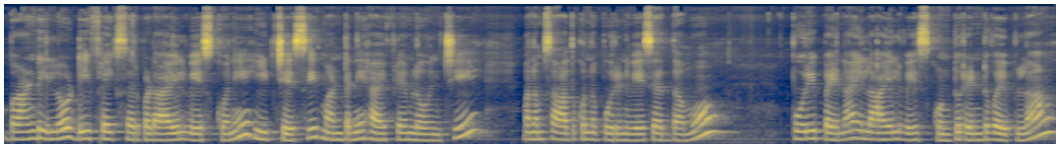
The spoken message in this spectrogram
బాండీలో డీప్ ఫ్రైకి సరిపడా ఆయిల్ వేసుకొని హీట్ చేసి మంటని హై ఫ్లేమ్లో ఉంచి మనం సాదుకున్న పూరిని వేసేద్దాము. పూరి పైన ఇలా ఆయిల్ వేసుకుంటూ రెండు వైపులా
